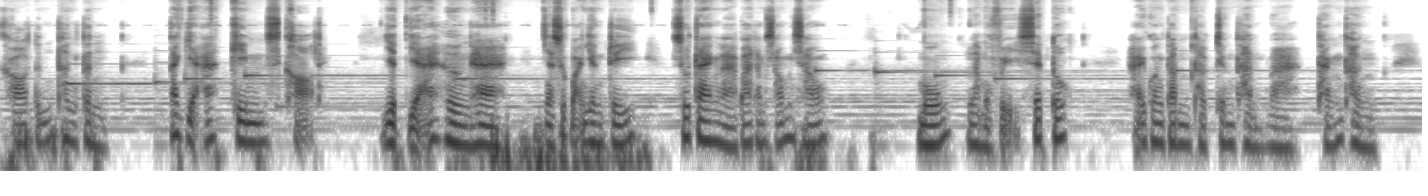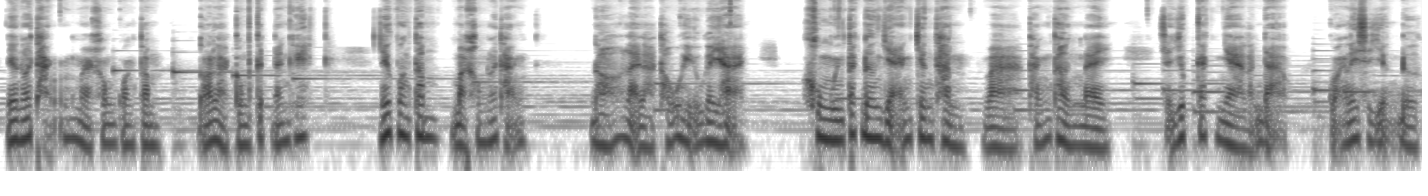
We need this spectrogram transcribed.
khó tính thân tình, tác giả Kim Scott, dịch giả Hương Hà, nhà xuất bản dân trí, số trang là 366 muốn là một vị sếp tốt, hãy quan tâm thật chân thành và thẳng thần. Nếu nói thẳng mà không quan tâm, đó là công kích đáng ghét. Nếu quan tâm mà không nói thẳng, đó lại là thấu hiểu gây hại. Khung nguyên tắc đơn giản, chân thành và thẳng thần này sẽ giúp các nhà lãnh đạo, quản lý xây dựng được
